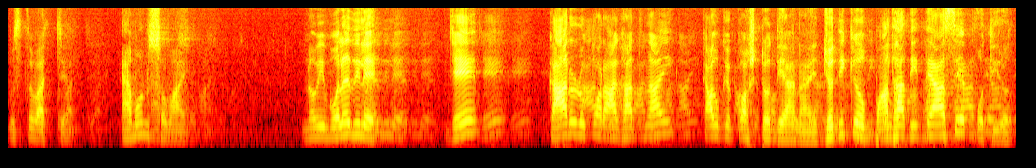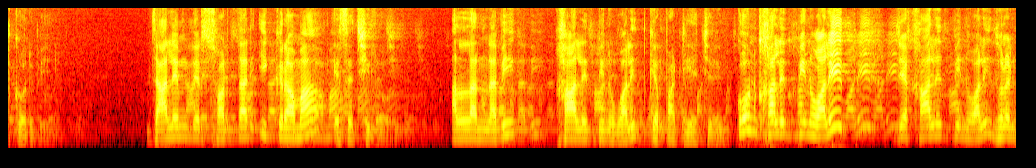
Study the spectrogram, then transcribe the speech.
বুঝতে পারছেন? এমন সময় নবী বলে দিলেন যে, কারোর উপর আঘাত নাই, কাউকে কষ্ট দেয়া নাই। যদি কেউ বাধা দিতে আসে, প্রতিরোধ করবে। জালেমদের সর্দার ইকরামা এসেছিল। আল্লাহ নবী খালিদ বিন ওয়ালিদকে পাঠিয়েছিলেন। কোন খালিদ বিন ওয়ালিদ? যে খালিদ বিন ওয়ালিদ হলেন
